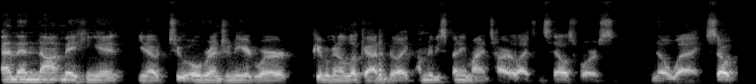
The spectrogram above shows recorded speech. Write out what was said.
and then not making it you know too over engineered where people are going to look at it and be like i'm going to be spending my entire life in salesforce no way so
